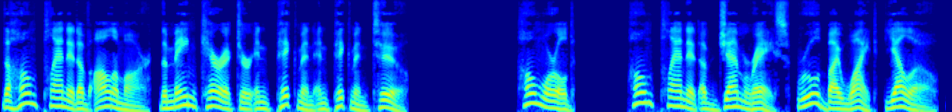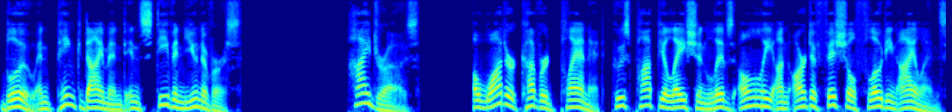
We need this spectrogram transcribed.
the home planet of Olimar, the main character in Pikmin and Pikmin 2. Homeworld Home planet of Gem race, ruled by white, yellow, blue and pink diamond in Steven Universe. Hydros. A water-covered planet, whose population lives only on artificial floating islands,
